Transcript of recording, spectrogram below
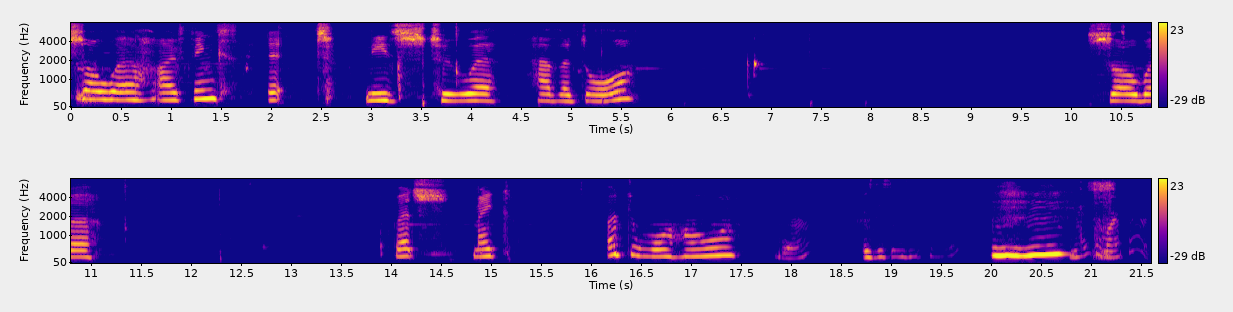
So uh, I think it needs to uh, have a door. So uh, let's make a door hole. Yeah. Is this easy to use? hmm you like it?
